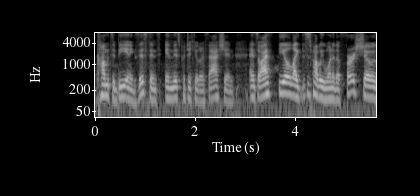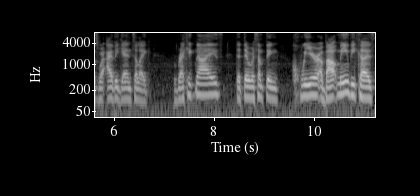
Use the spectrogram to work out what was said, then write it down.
come to be in existence in this particular fashion. And so I feel like this is probably one of the first shows where I began to like recognize that there was something queer about me because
